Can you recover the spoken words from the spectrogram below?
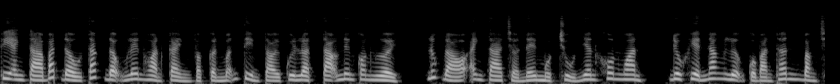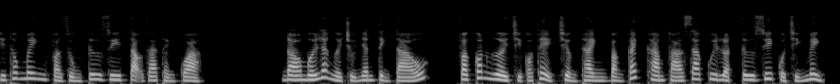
Khi anh ta bắt đầu tác động lên hoàn cảnh và cần mẫn tìm tòi quy luật tạo nên con người, lúc đó anh ta trở nên một chủ nhân khôn ngoan, điều khiển năng lượng của bản thân bằng trí thông minh và dùng tư duy tạo ra thành quả. Đó mới là người chủ nhân tỉnh táo, và con người chỉ có thể trưởng thành bằng cách khám phá ra quy luật tư duy của chính mình.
